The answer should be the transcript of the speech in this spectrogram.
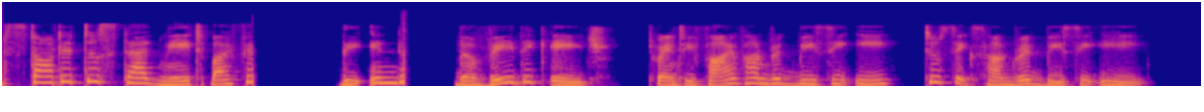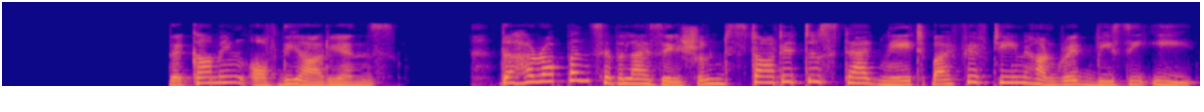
started to stagnate by the the Vedic age 2500 BCE to 600 BCE. The coming of the Aryans. The Harappan civilization started to stagnate by 1500 BCE.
